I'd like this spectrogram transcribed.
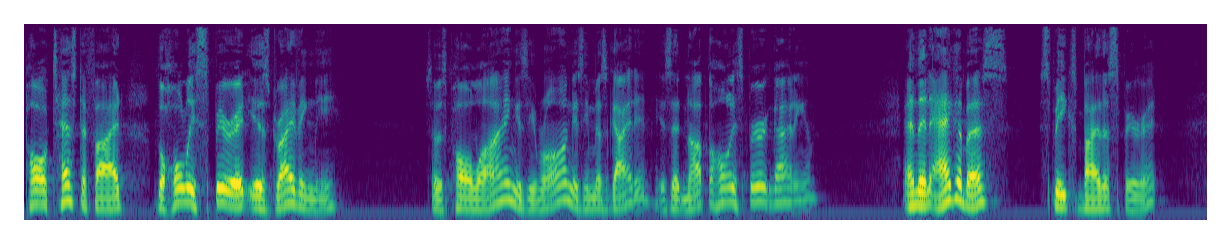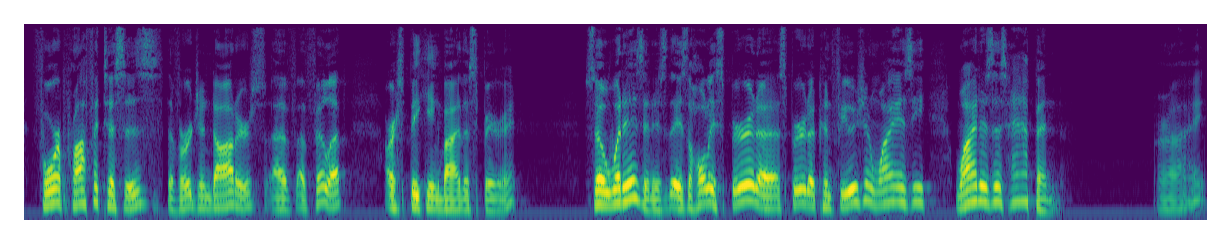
Paul testified, the Holy Spirit is driving me so is Paul lying? Is he wrong? Is he misguided? Is it not the Holy Spirit guiding him? And then Agabus speaks by the Spirit. Four prophetesses, the virgin daughters of, of Philip, are speaking by the Spirit. So what is it? Is, is the Holy Spirit a spirit of confusion? Why is he? Why does this happen? All right.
